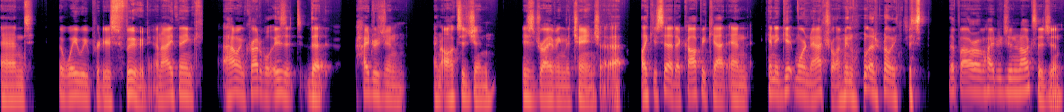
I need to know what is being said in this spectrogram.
and the way we produce food. And i think how incredible is it that hydrogen and oxygen is driving the change? Uh, like you said a copycat and can it get more natural? I mean literally just the power of hydrogen and oxygen.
